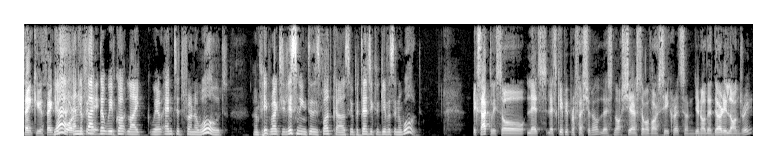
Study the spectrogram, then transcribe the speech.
thank you, thank yeah, you for and the fact it- that we've got like we're entered for an award, and people actually listening to this podcast who potentially could give us an award. Exactly. So let's let's keep it professional. Let's not share some of our secrets and you know the dirty laundry.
